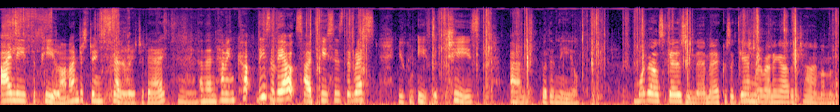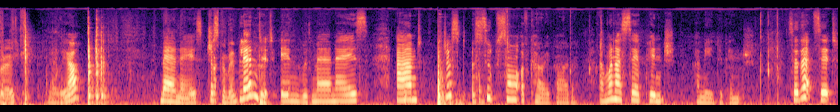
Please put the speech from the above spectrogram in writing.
I leave the peel on. I'm just doing celery today. And then having cut, these are the outside pieces, the rest you can eat with cheese and with a meal. What else goes in there, Mary? Because again, we're running out of time, I'm afraid. There we are. Mayonnaise. Just blend it in with mayonnaise and just a soupçon of curry powder. And when I say a pinch, I mean a pinch. So that's it.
